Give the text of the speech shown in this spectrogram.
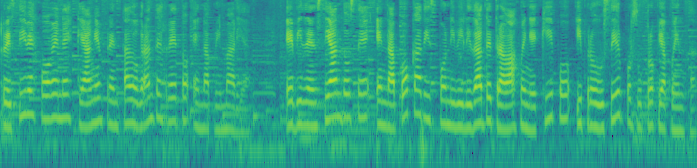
recibe jóvenes que han enfrentado grandes retos en la primaria, evidenciándose en la poca disponibilidad de trabajo en equipo y producir por su propia cuenta,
